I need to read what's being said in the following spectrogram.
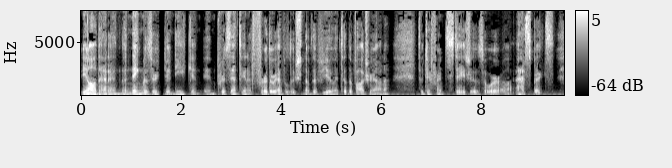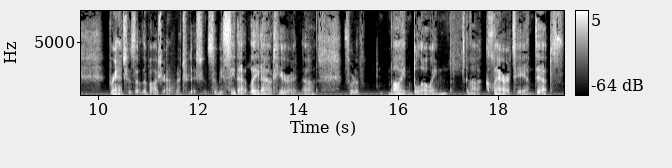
beyond that. And the Nyingmas are unique in, in presenting a further evolution of the view into the Vajrayana, the different stages or uh, aspects, branches of the Vajrayana tradition. So we see that laid out here in uh, sort of mind blowing uh, clarity and depth.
